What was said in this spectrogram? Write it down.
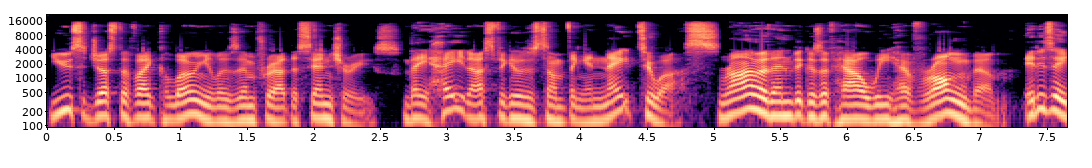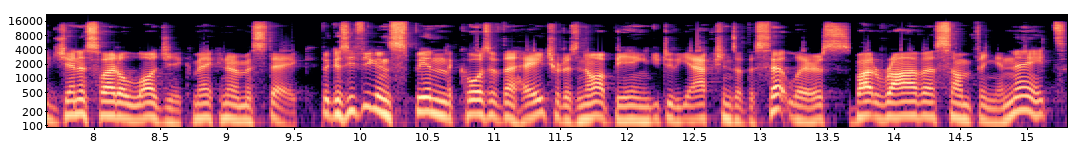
used to justify colonialism throughout the centuries. They hate us because of something innate to us, rather than because of how we have wronged them. It is a genocidal logic, make no mistake, because if you can spin the cause of the hatred as not being due to the actions of the settlers, but rather something innate,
